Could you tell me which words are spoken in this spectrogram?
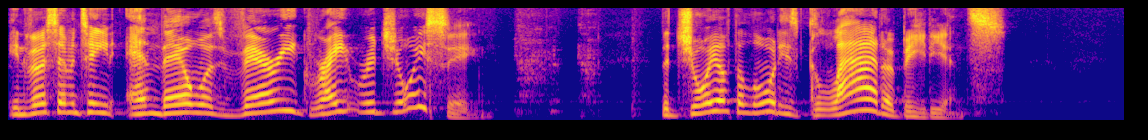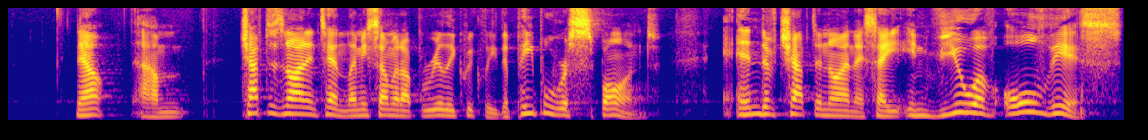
in verse 17, and there was very great rejoicing. The joy of the Lord is glad obedience. Now, um, chapters 9 and 10, let me sum it up really quickly. The people respond. End of chapter 9, they say, In view of all this,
